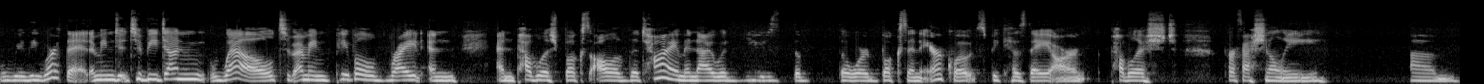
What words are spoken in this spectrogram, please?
really worth it. I mean, to, to, be done well. To I mean, people write and and publish books all of the time, and I would use the the word books in air quotes because they aren't published professionally um,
